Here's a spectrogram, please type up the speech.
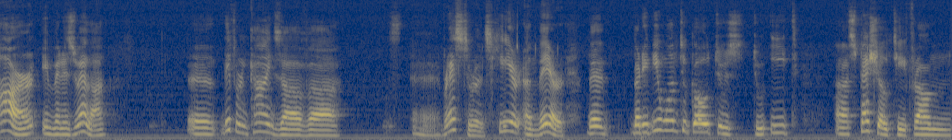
are in Venezuela uh, different kinds of uh, uh, restaurants here and there. The, but if you want to go to to eat a specialty from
